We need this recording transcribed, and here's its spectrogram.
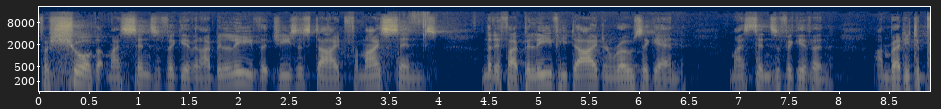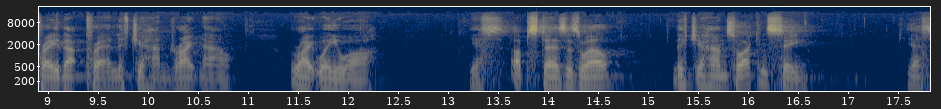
for sure that my sins are forgiven? I believe that Jesus died for my sins, and that if I believe he died and rose again, my sins are forgiven. I'm ready to pray that prayer. Lift your hand right now, right where you are. Yes, upstairs as well. Lift your hand so I can see. Yes,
